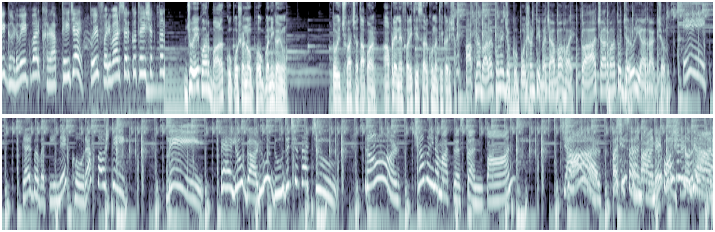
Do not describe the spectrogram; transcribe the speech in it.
કે ઘડવે એકવાર ખરાબ થઈ જાય તો એ ફરીવાર સરખો થઈ શકતો. જો એકવાર બાળક કુપોષણનો ભોગ બની ગયું તો ઈચ્છવા છતાં પણ આપણે એને ફરીથી સરખું નથી કરી શકતા. આપના બાળકોને જો કુપોષણથી બચાવવા હોય તો આ ચાર વાતો જરૂર યાદ રાખજો. એક ગર્ભવતીને ખોરાક પૌષ્ટિક. બે પહેલું ગાઢું દૂધ છે સાચું. ત્રણ છ મહિના માત્ર સ્તનપાન ચાર પછી સ્તનપાનને પોષણનું ધ્યાન.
